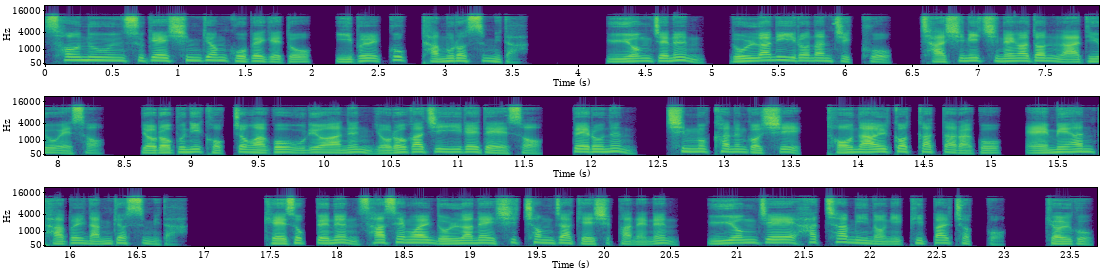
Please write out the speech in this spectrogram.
선우은숙의 심경 고백에도 입을 꾹 다물었습니다. 유영재는 논란이 일어난 직후 자신이 진행하던 라디오에서 여러분이 걱정하고 우려하는 여러 가지 일에 대해서 때로는 침묵하는 것이 더 나을 것 같다라고 애매한 답을 남겼습니다. 계속되는 사생활 논란의 시청자 게시판에는 유영재의 하차 민원이 빗발쳤고 결국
